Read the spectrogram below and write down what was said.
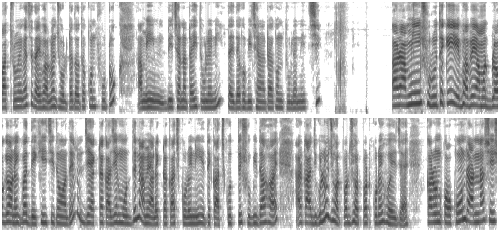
বাথরুমে গেছে, তাই ভাবলাম ঝোলটা ততক্ষণ ফুটুক। আমি বিছানাটাই তুলে নিই। তাই দেখো বিছানাটা এখন তুলে নিচ্ছি। আর আমি শুরু থেকেই এভাবে আমার ব্লগে অনেকবার দেখিয়েছি তোমাদের যে একটা কাজের মধ্যে না আমি আরেকটা কাজ করে নিই, এতে কাজ করতে সুবিধা হয় আর কাজগুলো ঝটপট ঝটপট করে হয়ে যায়। কারণ কখন রান্না শেষ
